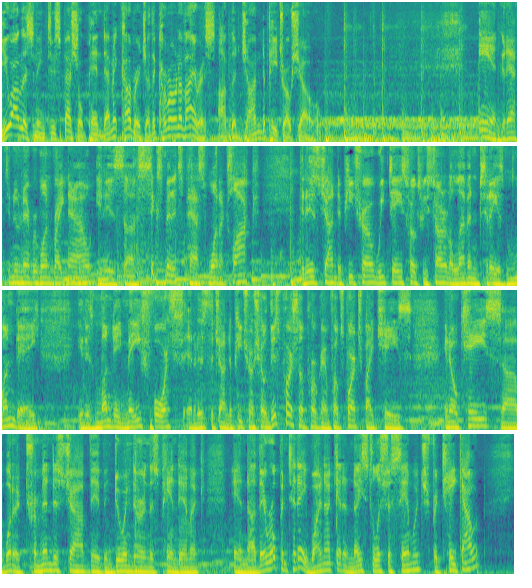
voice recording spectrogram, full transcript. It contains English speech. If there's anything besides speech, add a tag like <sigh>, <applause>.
You are listening to special pandemic coverage of the coronavirus on The John DePetro Show. And good afternoon, everyone. Right now, it is uh, six minutes past one o'clock. It is John DePetro. Weekdays, folks, we start at 11. Today is Monday. It is Monday, May 4th, and it is the John DePetro Show. This portion of the program, folks, brought to you by K's. You know, K's, uh, what a tremendous job they've been doing during this pandemic. And uh, they're open today. Why not get a nice, delicious sandwich for takeout?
